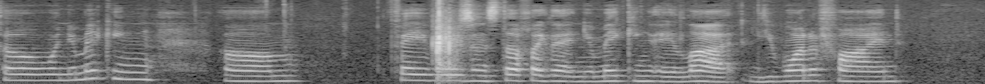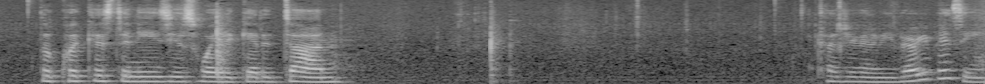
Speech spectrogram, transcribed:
So when you're making um, favors and stuff like that and you're making a lot, you want to find the quickest and easiest way to get it done because you're going to be very busy.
